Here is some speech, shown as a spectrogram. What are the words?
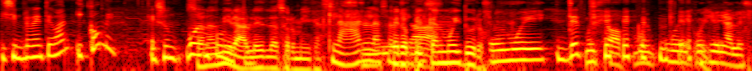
y simplemente van y comen. Es un buen Son punto. admirables las hormigas. Claro, las Pero hormigas. pican muy duro. Son muy, muy top, muy, muy, muy geniales.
